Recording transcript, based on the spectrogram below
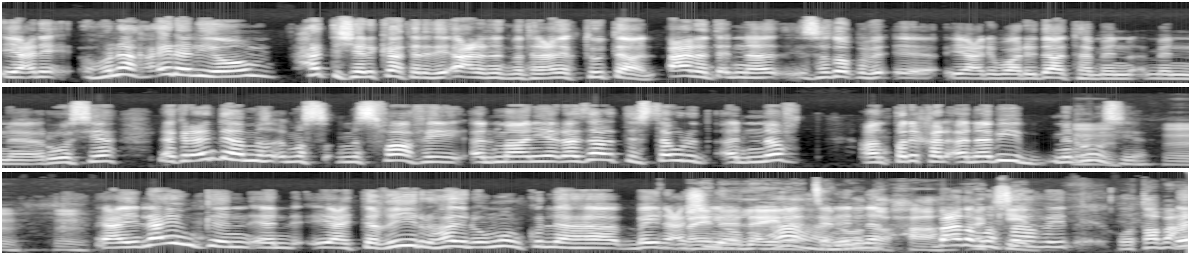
يعني هناك إلى اليوم حتى الشركات التي أعلنت مثلا عندك توتال أعلنت أنها ستوقف آه، يعني وارداتها من من روسيا. لكن عندها مصفاة في ألمانيا لا زالت تستورد النفط عن طريق الأنابيب من روسيا. يعني لا يمكن يعني تغيير هذه الأمور كلها بين عشية وضحاها لأن بعض المصافي وطبعا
